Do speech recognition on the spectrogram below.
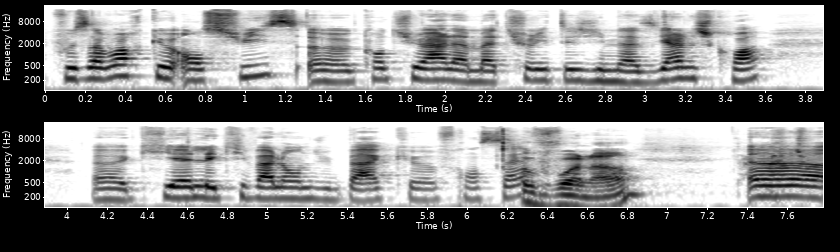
Il faut savoir qu'en Suisse, euh, quand tu as la maturité gymnasiale, je crois, euh, qui est l'équivalent du bac euh, français, Voilà. euh,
